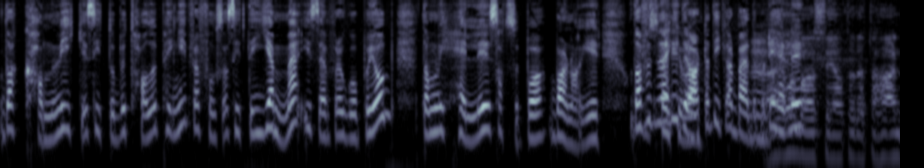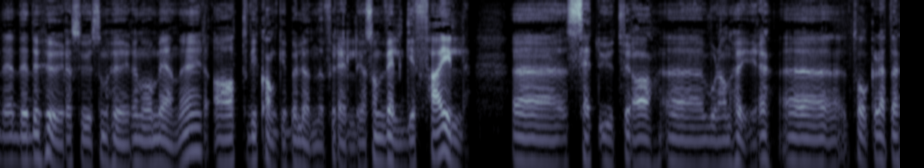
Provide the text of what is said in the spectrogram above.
Og da kan vi ikke sitte og betale penger for at folk skal sitte hjemme istedenfor å gå på jobb. Da må vi heller satse på barnehager. Og Derfor syns jeg det er litt rart at ikke Arbeiderpartiet heller bare si at dette her, det, det, det høres ut som Høyre nå mener, at vi kan ikke belønne foreldre som velger feil. Uh, sett ut fra uh, hvordan Høyre uh, tolker dette.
